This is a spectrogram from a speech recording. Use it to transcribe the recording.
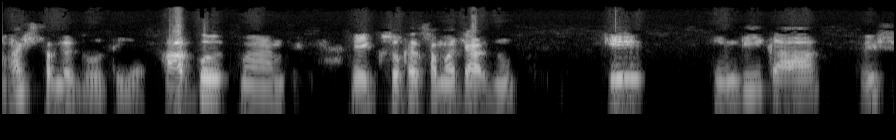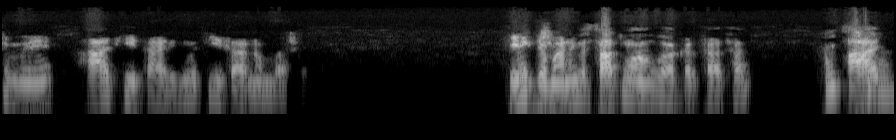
भाषा समृद्ध होती है। आपको एक सुखद समाचार दूँ कि हिंदी का विश्व में आज की तारीख में तीसरा नंबर है। एक अच्छा। जमाने में सातवां हुआ करता था। अच्छा। आज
